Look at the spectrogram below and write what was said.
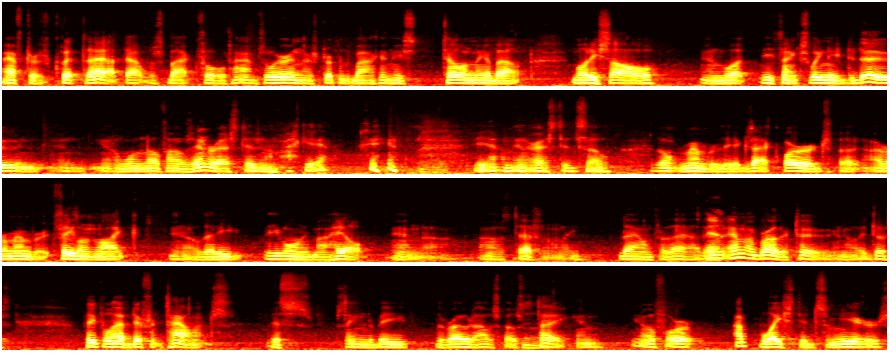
after quit that. That was back full time. So we were in there stripping tobacco, and he's telling me about what he saw and what he thinks we need to do, and, and you know, want to know if I was interested. And I'm like, yeah, yeah, I'm interested. So I don't remember the exact words, but I remember it feeling like, you know, that he he wanted my help, and uh, I was definitely down for that, and, Yeah. and my brother too. You know, it just people have different talents. This seemed to be the road I was supposed Mhm. to take, and you know, for I wasted some years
